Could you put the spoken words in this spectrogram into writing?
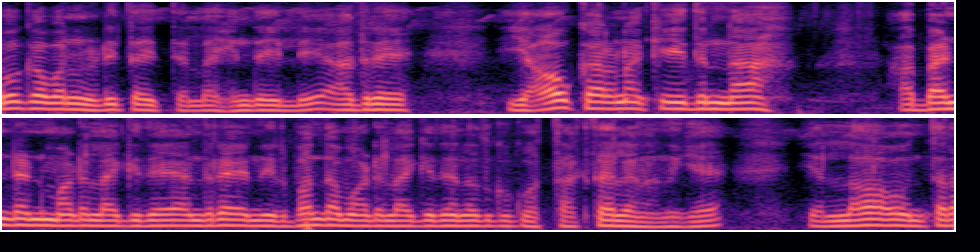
ಯೋಗವನ್ನು ನಡೀತಾ ಇತ್ತೆಲ್ಲ ಹಿಂದೆ ಇಲ್ಲಿ. ಆದರೆ ಯಾವ ಕಾರಣಕ್ಕೆ ಇದನ್ನು ಅಬ್ಯಾಂಡನ್ ಮಾಡಲಾಗಿದೆ ಅಂದರೆ ನಿರ್ಬಂಧ ಮಾಡಲಾಗಿದೆ ಅನ್ನೋದಕ್ಕೂ ಗೊತ್ತಾಗ್ತಾ ಇಲ್ಲ ನನಗೆ. ಎಲ್ಲ ಒಂಥರ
